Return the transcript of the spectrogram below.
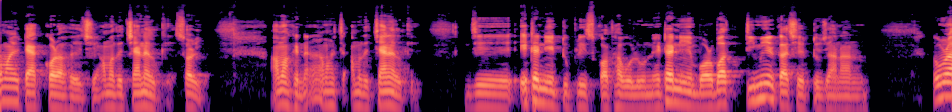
আমায় ট্যাগ করা হয়েছে, আমাদের চ্যানেলকে সরি আমাকে না, আমার, আমাদের চ্যানেলকে যে এটা নিয়ে একটু প্লিজ কথা বলুন, এটা নিয়ে বরবাদ টিমের কাছে একটু জানান। তোমরা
